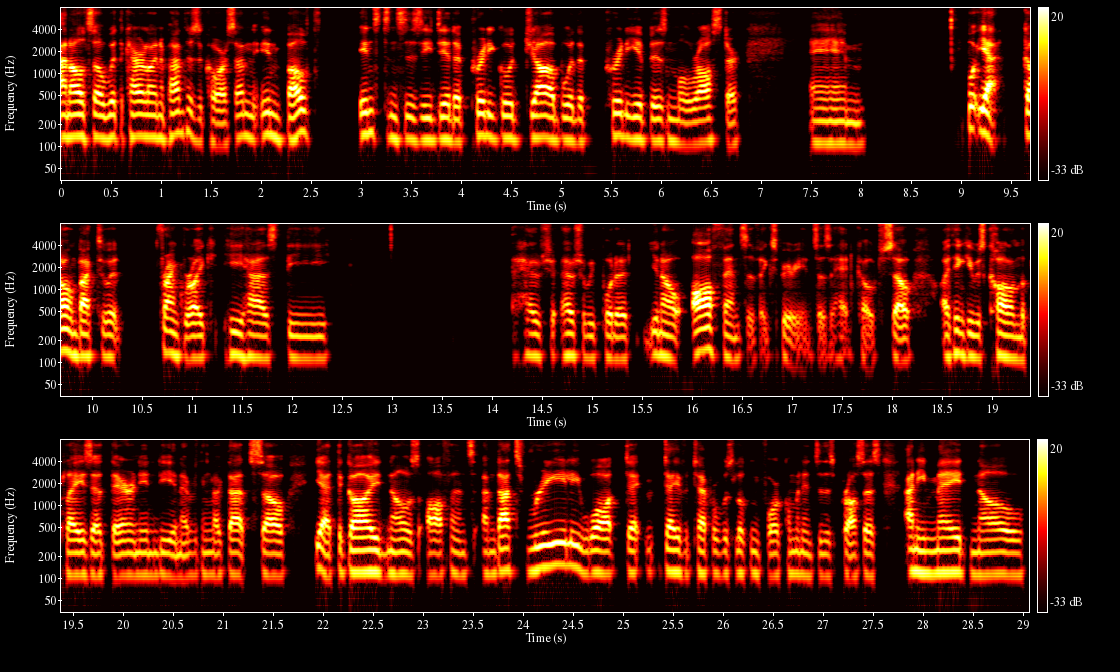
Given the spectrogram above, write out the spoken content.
and also with the Carolina Panthers, of course. And in both instances, he did a pretty good job with a pretty abysmal roster. Um, but yeah, going back to it, Frank Reich, he has the how should how should we put it? You know, offensive experience as a head coach. So I think he was calling the plays out there in Indy and everything like that. So yeah, the guy knows offense, and that's really what David Tepper was looking for coming into this process. And he made no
